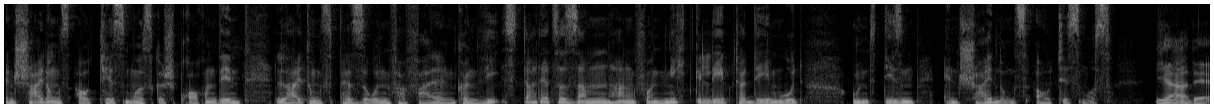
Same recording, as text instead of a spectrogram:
Entscheidungsautismus gesprochen, den Leitungspersonen verfallen können. Wie ist da der Zusammenhang von nicht gelebter Demut und diesem Entscheidungsautismus? Ja, der,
